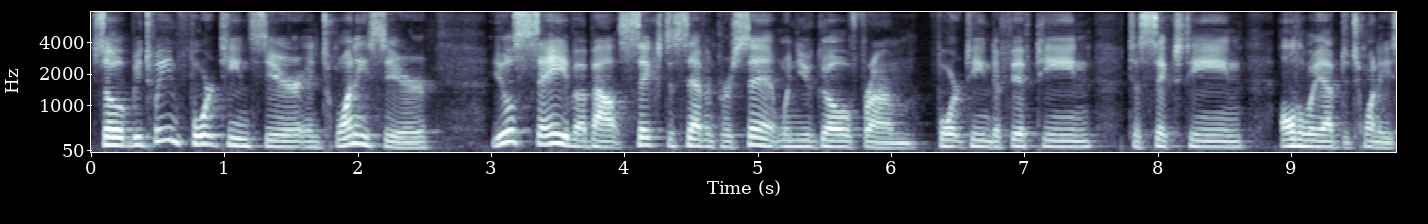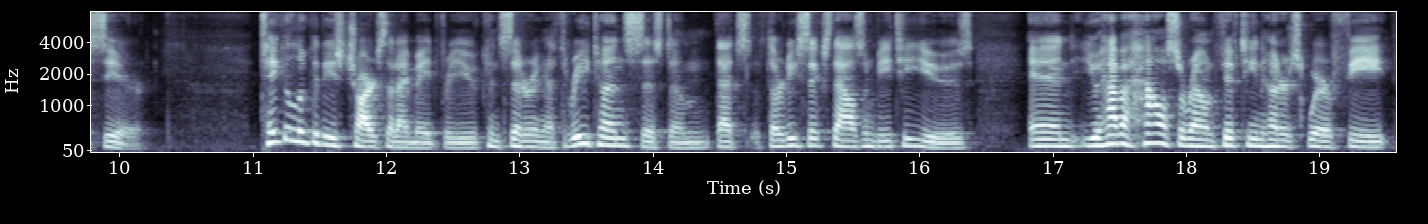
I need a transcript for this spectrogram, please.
So between 14 SEER and 20 SEER, you'll save about 6 to 7% when you go from 14 to 15 to 16 all the way up to 20 SEER. Take a look at these charts that I made for you considering a 3-ton system that's 36,000 BTUs and you have a house around 1,500 square feet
